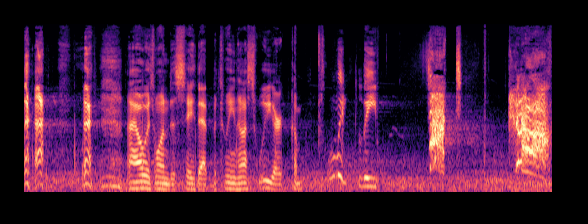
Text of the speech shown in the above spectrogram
I always wanted to say that between us, we are completely fucked! Ah!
